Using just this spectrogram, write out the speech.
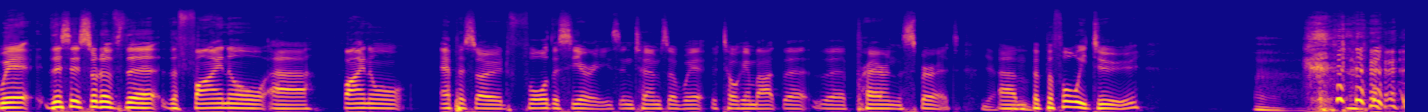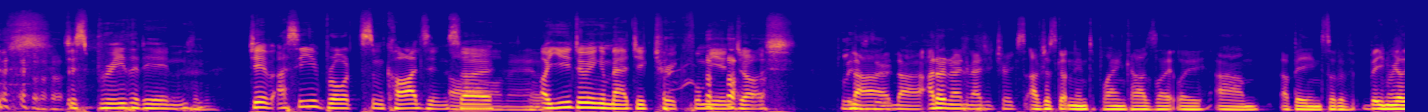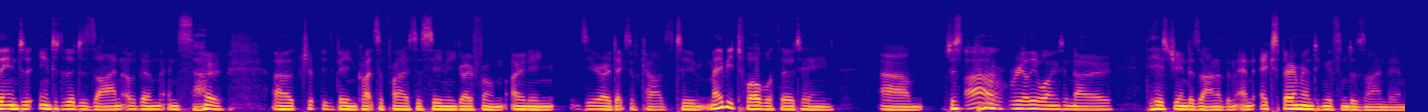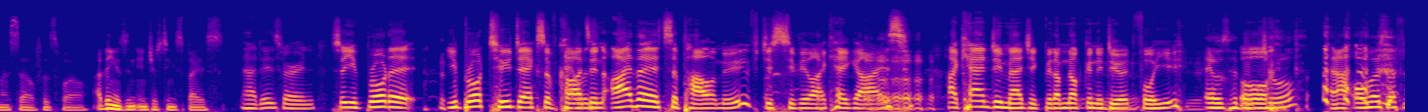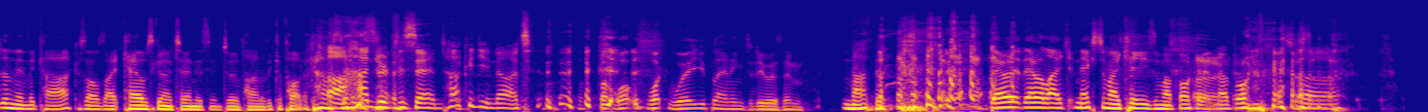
we're this is sort of the the final uh, final episode for the series in terms of we're, we're talking about the the prayer and the spirit. Yeah. Um, Mm. But before we do, just breathe it in. Jibb, I see you brought some cards in. So, oh are you doing a magic trick for me and Josh? Please no, do. no, I don't know any magic tricks. I've just gotten into playing cards lately. Um, I've been sort of been really into into the design of them, and so uh, Trip has been quite surprised to see me go from owning zero decks of cards to maybe twelve or thirteen. Um, just ah. kind of really wanting to know the history and design of them, and experimenting with some design there myself as well. I think it's an interesting space. That is very. So you brought a you brought two decks of cards was- in. Either it's a power move, just to be like, "Hey guys, I can do magic, but I'm not going to do it for you." It was habitual, and I almost left them in the car because I was like, Caleb's going to turn this into a part of the podcast. A hundred percent. How could you not? But what, what were you planning to do with him? Nothing. they were they were like next to my keys in my pocket, Oh, and I brought them out.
